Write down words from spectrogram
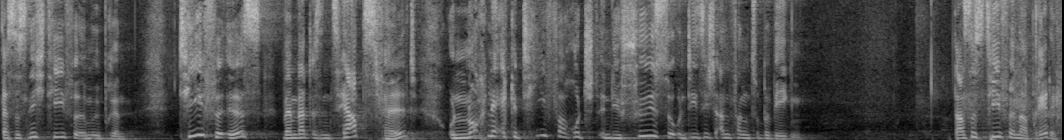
Das ist nicht Tiefe im Übrigen. Tiefe ist, wenn das ins Herz fällt und noch eine Ecke tiefer rutscht in die Füße und die sich anfangen zu bewegen. Das ist Tiefe in der Predigt.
